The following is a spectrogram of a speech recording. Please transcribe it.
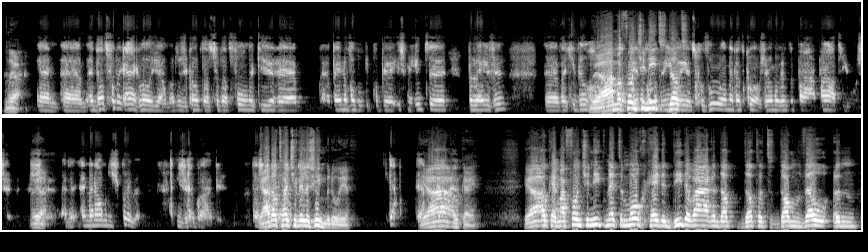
Ja. En, um, en dat vond ik eigenlijk wel jammer. Dus ik hoop dat ze dat volgende keer op een of andere manier proberen iets meer in te beleven. Uh, wat je wil gewoon. Ja, maar vond je niet dat. Je het gevoel met dat korps. Helemaal met een paar apparaten jongens hebben. Dus, ja. Uh, en, en, met name de spullen die ze gebruiken. Dat ja, dat had je willen zien, bedoel je? Ja. Ja, ja, oké. Okay. Ja, oké, maar vond je niet met de mogelijkheden die er waren dat, dat het dan wel een,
